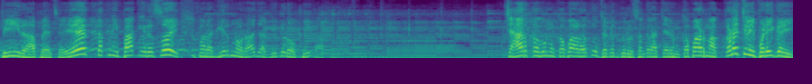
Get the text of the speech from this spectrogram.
પીર આપે છે. એક તકની પાકી રસોઈ મારા ગીરનો રાજા ગીગડો પીર આપે ચાર તહુનું કપાળ હતું જગતગુરુ શંકરાચાર્યનું કપાળમાં કડચલી પડી ગઈ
